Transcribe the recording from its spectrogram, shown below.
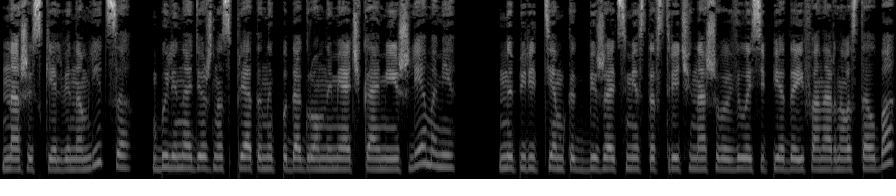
Наши с Кельвином лица были надежно спрятаны под огромными очками и шлемами, но перед тем, как бежать с места встречи нашего велосипеда и фонарного столба,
